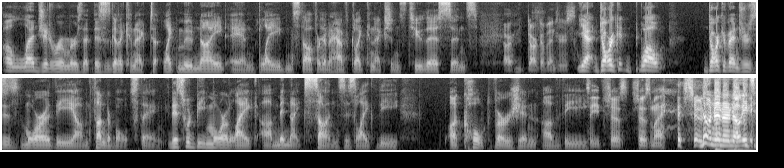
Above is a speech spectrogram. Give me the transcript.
alleged rumors that this is going to connect to like Moon Knight and Blade and stuff are going to have like connections to this since Dark, Dark Avengers. yeah, Dark well, Dark Avengers is more the um, Thunderbolts thing. This would be more like uh, Midnight Suns is like the occult version of the See, shows shows my shows No, no, no, no. It's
